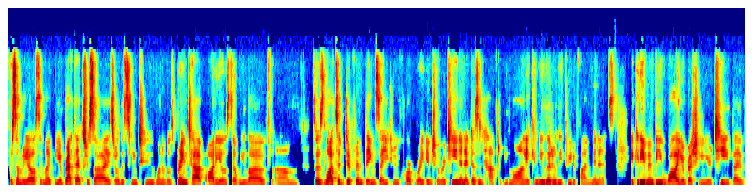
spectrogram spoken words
For somebody else, it might be a breath exercise or listening to one of those BrainTap audios that we love. Um, so there's lots of different things that you can incorporate into a routine, and it doesn't have to be long. It can be literally three to five minutes. It can even be while you're brushing your teeth. I've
